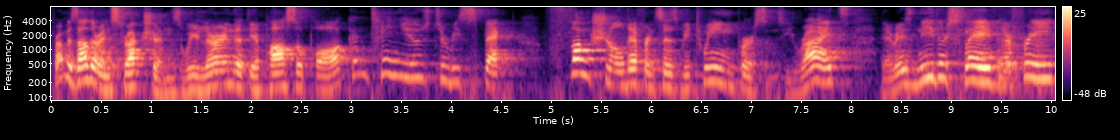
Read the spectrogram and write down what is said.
From his other instructions, we learn that the apostle Paul continues to respect functional differences between persons. He writes, there is neither slave nor free,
